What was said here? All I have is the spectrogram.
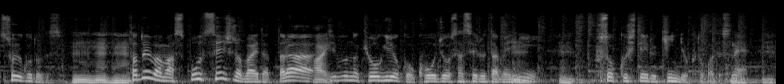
そういうことです、うんうんうん、例えばまあスポーツ選手の場合だったら、はい、自分の競技力を向上させるために、不足している筋力とかですね、うんうん、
